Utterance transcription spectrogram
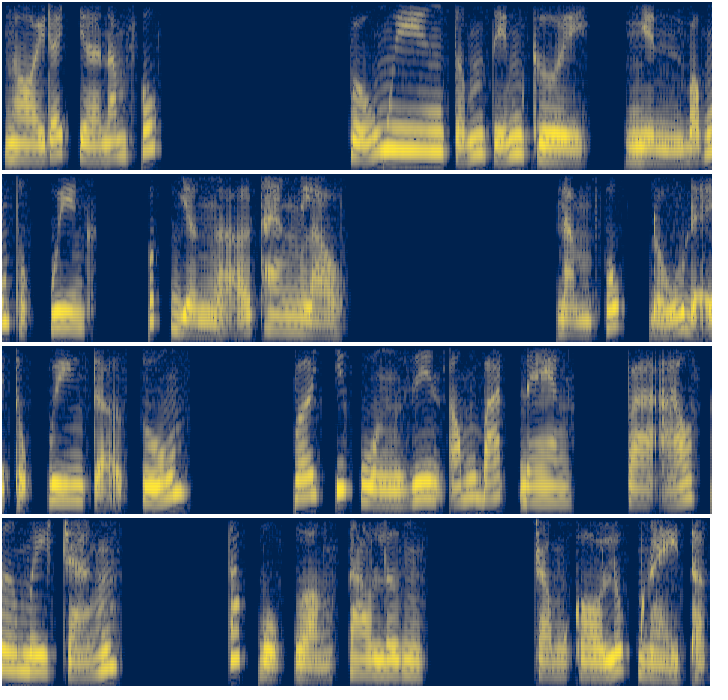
Ngồi đó chờ 5 phút. Vũ Nguyên tủm tỉm cười, nhìn bóng Thục Quyên khuất dần ở thang lầu. 5 phút đủ để Thục Viên trở xuống, với chiếc quần jean ống bát đen và áo sơ mi trắng, tóc buộc gọn sau lưng. Trong cô lúc này thật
